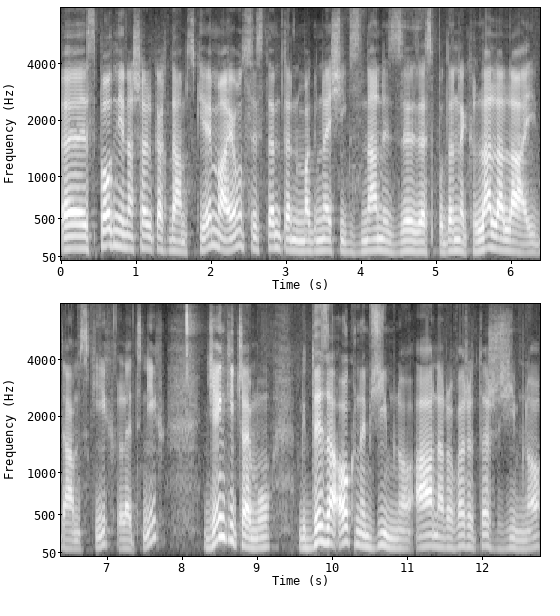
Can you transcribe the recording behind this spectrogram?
E, spodnie na szelkach damskie mają system ten magnesik znany ze spodenek La La Laj damskich, letnich, dzięki czemu, gdy za oknem zimno, a na rowerze też zimno,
